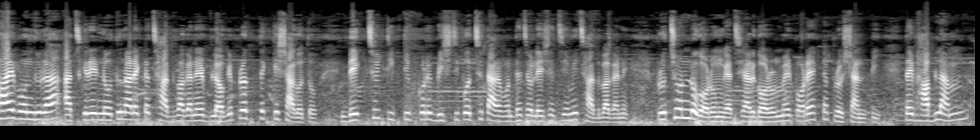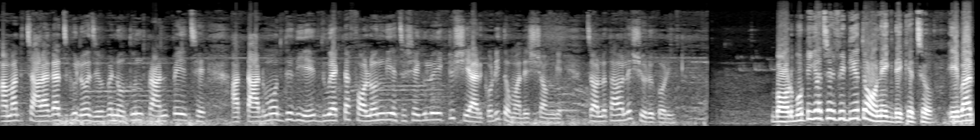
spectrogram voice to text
হাই বন্ধুরা, আজকের এই নতুন আর একটা ছাদ বাগানের ব্লগে প্রত্যেককে স্বাগত। দেখছোই টিপ টিপ করে বৃষ্টি পড়ছে, তার মধ্যে চলে এসেছি আমি ছাদ বাগানে। প্রচণ্ড গরম গেছে আর গরমের পরে একটা প্রশান্তি। তাই ভাবলাম, আমার চারা গাছগুলো যেভাবে নতুন প্রাণ পেয়েছে আর তার মধ্যে দিয়ে দু একটা ফলন দিয়েছে, সেগুলো একটু শেয়ার করি তোমাদের সঙ্গে। চলো তাহলে শুরু করি। বরবটি গাছের ভিডিও তো অনেক দেখেছ। এবার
